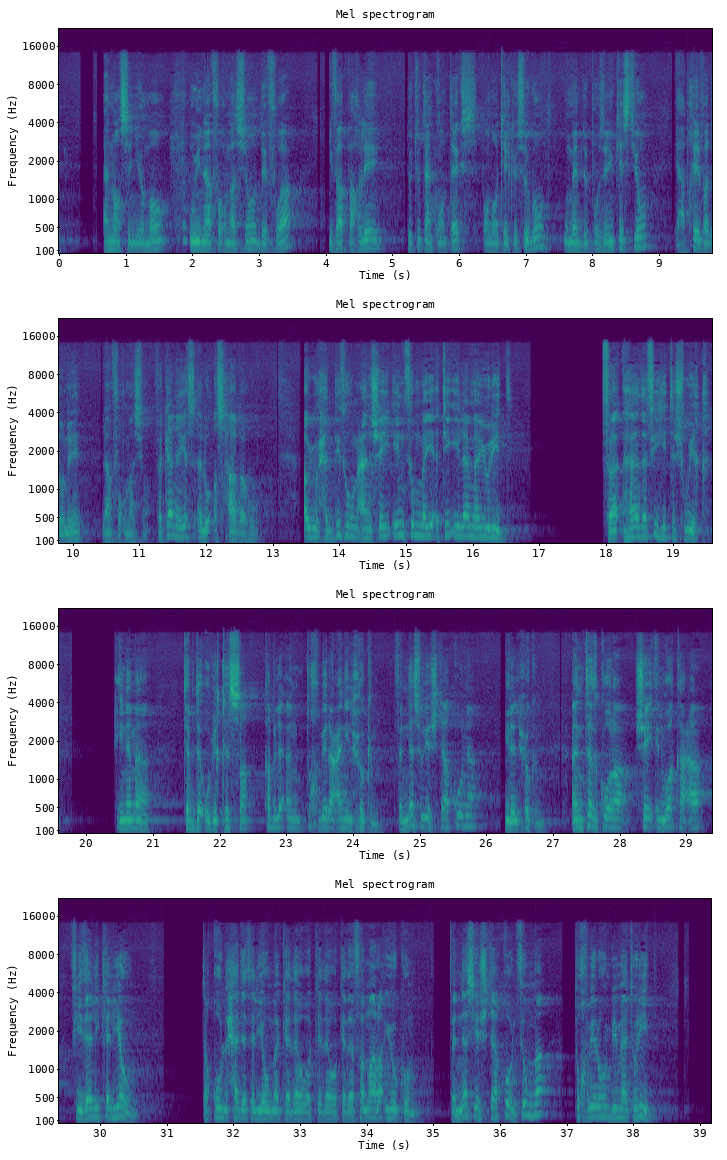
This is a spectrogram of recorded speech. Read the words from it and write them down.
un enseignement ou une information, des fois, il va parler de tout un contexte pendant quelques secondes ou même de poser une question et après il va donner l'information. فكان يسأل أصحابه أو يحدثهم عن شيء ثم يأتي إلى ما يريد فهذا فيه تشويق حينما تبدأ بقصة قبل أن تخبر عن الحكم فالناس يشتاقون إلى الحكم أن تذكر شيء وقع في ذلك اليوم تقول حدث اليوم كذا وكذا وكذا فما رأيكم فالناس يشتاقون ثم تخبرهم بما تريد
